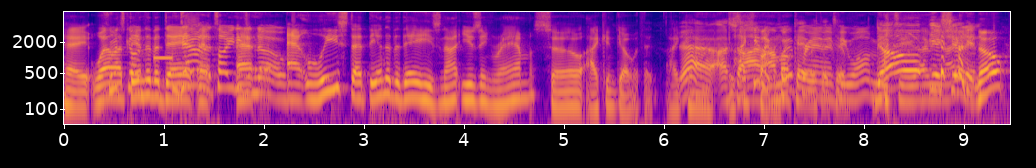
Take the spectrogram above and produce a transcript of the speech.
Hey, well, Fruit's at the end of the day, down, at, that's all you need to know. At least at the end of the day, he's not using RAM, so I can go with it. I Yeah, can, I it's saw- I can fine. I'm equip okay with RAM it if you want me No, to. I mean, you shouldn't. Nope.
